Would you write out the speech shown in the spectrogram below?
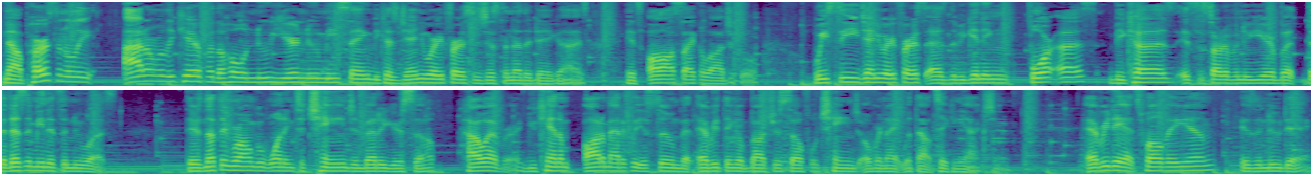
Now, personally, I don't really care for the whole new year, new me thing because January 1st is just another day, guys. It's all psychological. We see January 1st as the beginning for us because it's the start of a new year, but that doesn't mean it's a new us. There's nothing wrong with wanting to change and better yourself. However, you can't automatically assume that everything about yourself will change overnight without taking action. Every day at 12 a.m. is a new day.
